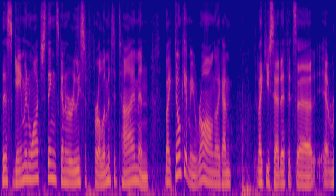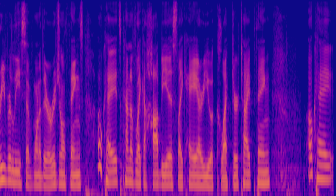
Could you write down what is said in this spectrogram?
this Game and Watch thing's going to release it for a limited time and like don't get me wrong, like I'm like you said if it's a, a re-release of one of their original things, okay, it's kind of like a hobbyist like, "Hey, are you a collector?" type thing. Okay,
